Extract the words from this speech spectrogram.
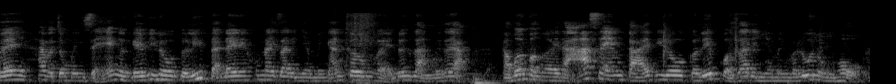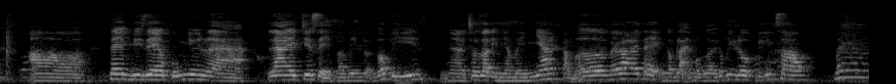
Ơi, hai vợ chồng mình sẽ ngừng cái video clip tại đây. Hôm nay gia đình nhà mình ăn cơm vậy đơn giản vậy thôi ạ. Cảm ơn mọi người đã xem cái video clip của gia đình nhà mình và luôn ủng hộ à, Xem video cũng như là like, chia sẻ và bình luận góp ý à, cho gia đình nhà mình nhé Cảm ơn, bye bye, hẹn gặp lại mọi người các video clip sau. Bye.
